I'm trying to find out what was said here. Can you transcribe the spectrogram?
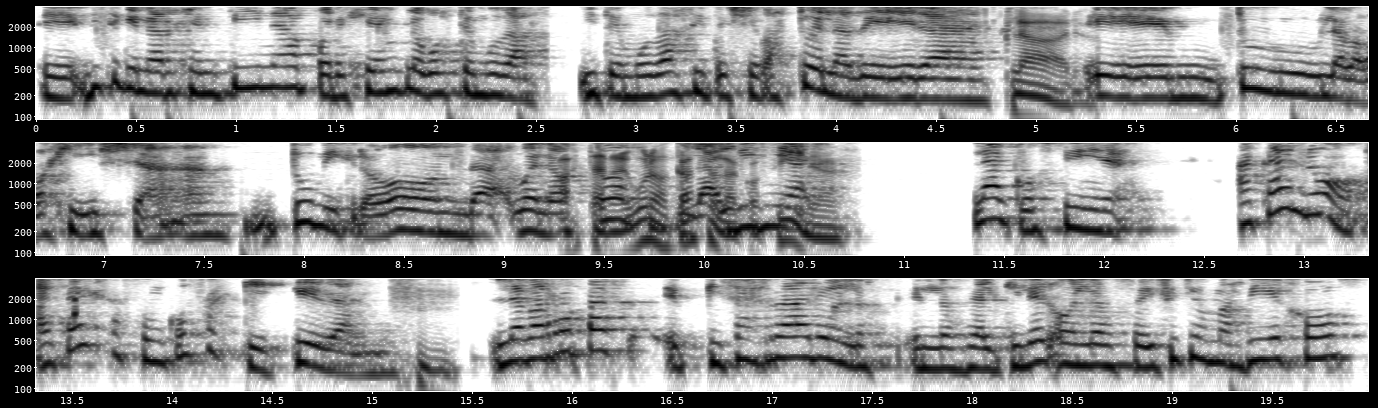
eh, viste que en Argentina, por ejemplo, vos te mudás y te mudás y te llevas tu heladera, Claro. eh, tu lavavajilla, tu microondas, bueno, Hasta en algunos casos la línea- cocina. La cocina. Acá no, acá esas son cosas que quedan. Lavarropas, eh, quizás raro en los, en los de alquiler o en los edificios más viejos,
